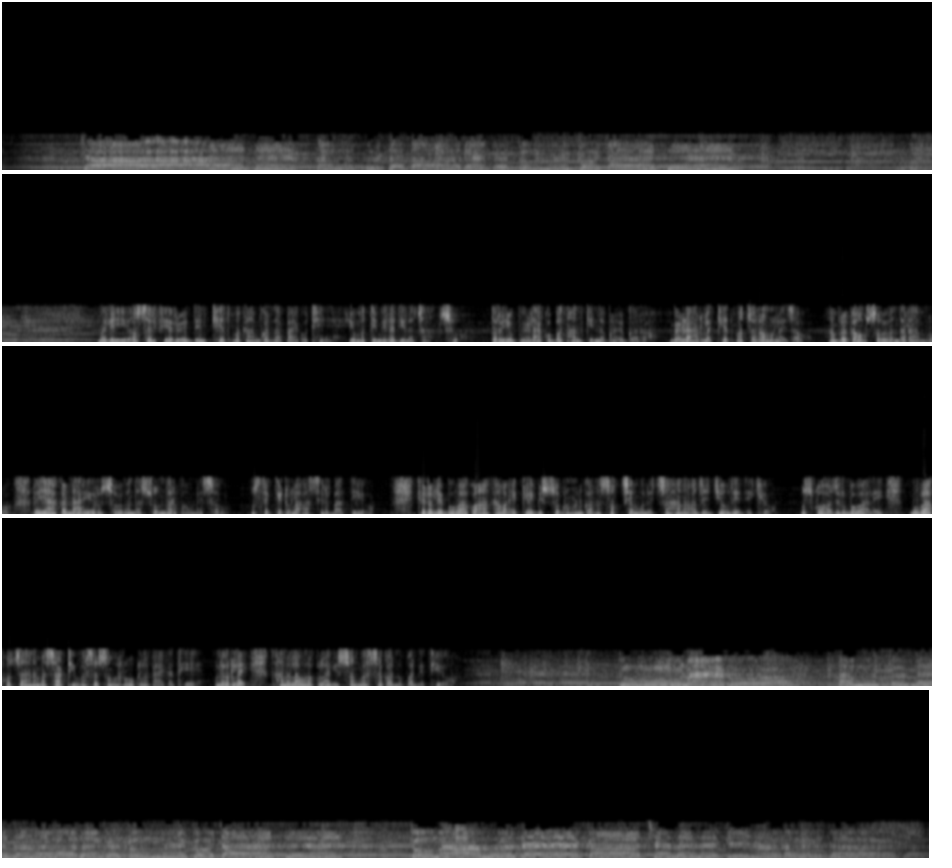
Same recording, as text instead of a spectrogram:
मैले यी असर्फीहरू एक दिन खेतमा काम गर्दा पाएको थिएँ। यो म तिमीलाई दिन चाहन्छु। तर यो भेडाको बथान किन्न प्रयोग गर। भेडाहरूलाई खेतमा चराउनलाई जाऊ। हाम्रो गाउँ सबैभन्दा राम्रो र यहाँका नारीहरू सबैभन्दा सुन्दर पाउनेछौ। उसले केटोलाई आशीर्वाद दियो। केटोले बुबाको आँखामा एक्लै विश्व भ्रमण गर्न सक्षम हुने चाहना अझै जिउँदै देख्यो। उसको हजुरबुबाले बुबाको चाहनामा साठी वर्षसम्म रोक लगाएका थिए। उनीहरूलाई खाना लाउनको लागि सङ्घर्ष गर्नुपर्ने थियो।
